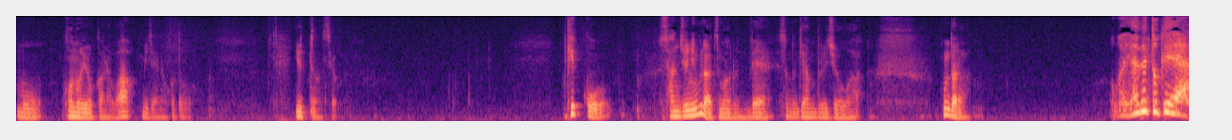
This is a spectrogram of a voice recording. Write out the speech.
もうこの世からはみたいなことを言ったんですよ。結構30人ぐらい集まるんでそのギャンブル場は。ほんだら「お前やめとけや。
